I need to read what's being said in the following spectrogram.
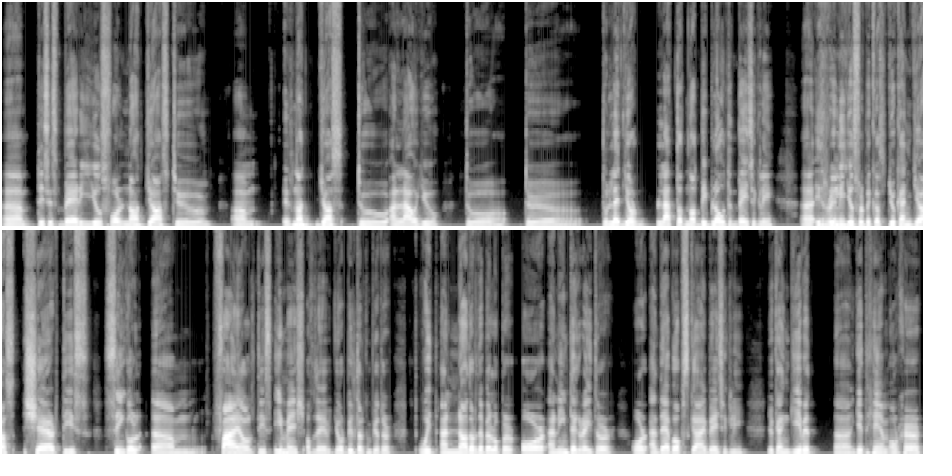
Um, this is very useful, not just to, um, it's not just to allow you to to to let your laptop not be bloated. Basically, uh, it's really useful because you can just share this single um, file, this image of the your virtual computer, with another developer or an integrator or a DevOps guy. Basically, you can give it uh, get him or her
